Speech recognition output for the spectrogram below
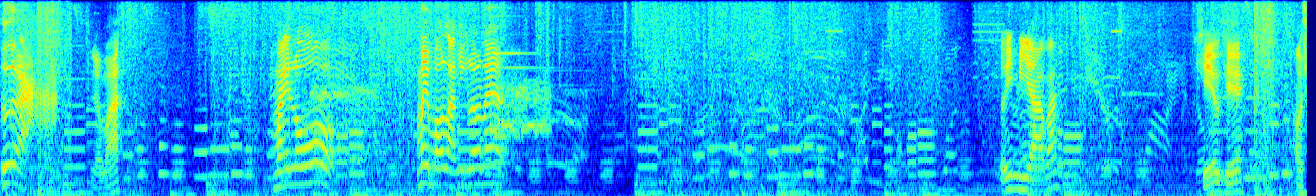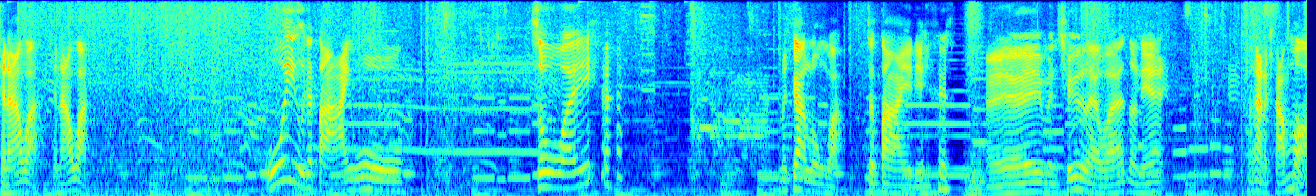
เออเดี๋ยววะไมโล ไม่มองหลังอีกแล้วนะเอ้ยมียาปะโอเค โอเค เอาชนะว่ะ ชนะว่ะ อุ้ยกูจะตายโอ้สวย ไม่กล้าลงว่ะ จะตายดิ เอ้ย มันชื่ออะไรวะตอนเนี้ยมันอ่านคำหรอ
